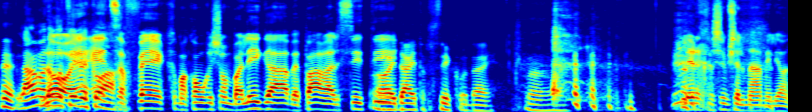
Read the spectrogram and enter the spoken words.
כן. למה אתם לא, רוצים אין אין בכוח? ספק, מקום ראשון בליגה, בפער על סיטי, אוי, די, תפסיקו, די. לא, לא. לרכשים של 100 מיליון.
